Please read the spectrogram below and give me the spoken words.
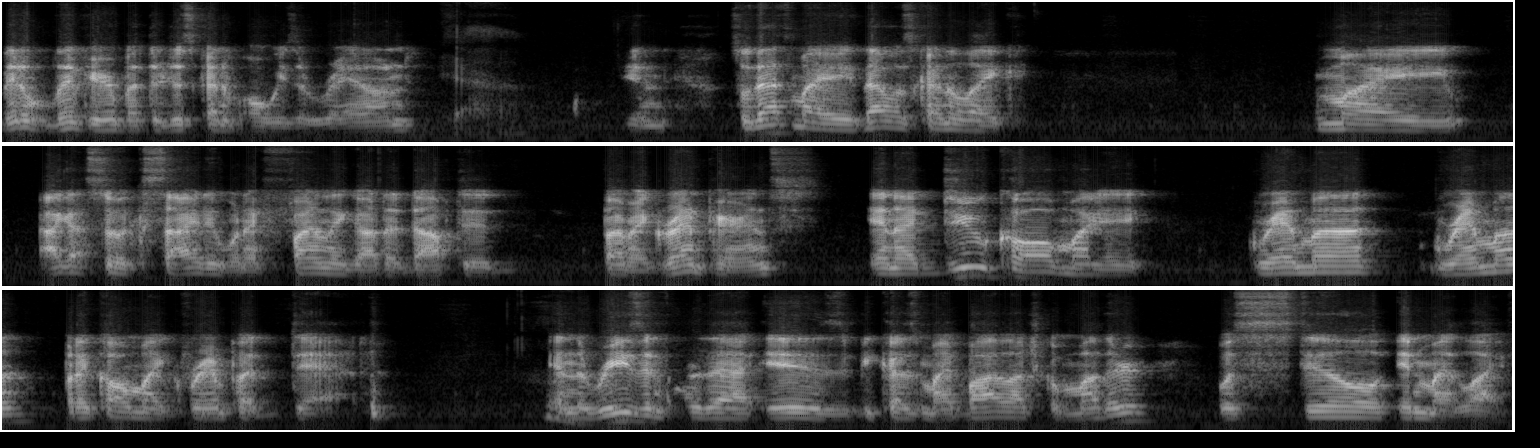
they don't live here, but they're just kind of always around Yeah. and so that's my that was kind of like my i got so excited when i finally got adopted by my grandparents and i do call my grandma grandma but i call my grandpa dad and the reason for that is because my biological mother was still in my life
